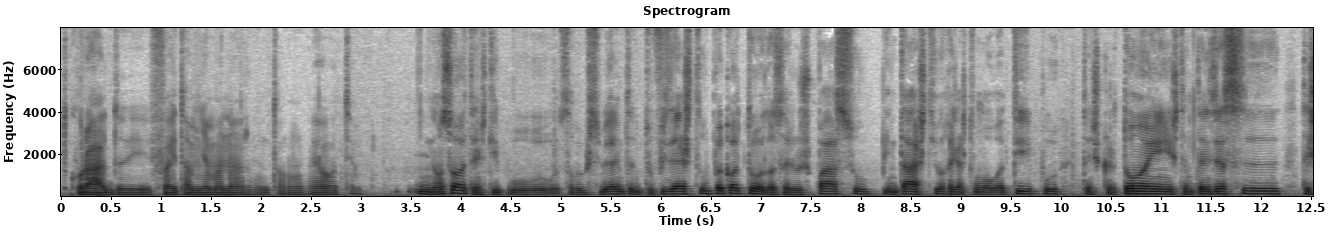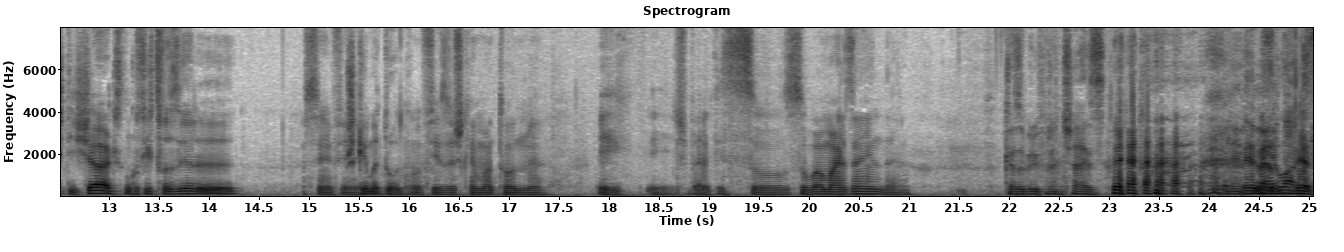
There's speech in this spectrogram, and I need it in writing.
decorado e feito à minha maneira, então é ótimo. E não só, tens tipo, só para perceberem, portanto, tu fizeste o pacote todo, ou seja, o espaço, pintaste-o, arranjaste um logotipo, tens cartões, portanto, tens esse. tens t-shirts, não conseguiste fazer eh, Sim, o fiz, esquema todo. eu fiz o esquema todo mesmo. E, e espero que isso suba mais ainda. né? Queres abrir franchise? Madlocks.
